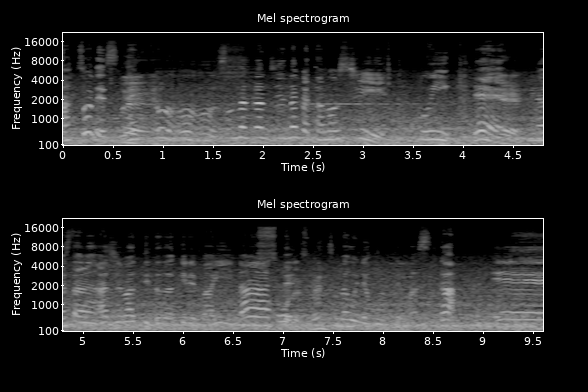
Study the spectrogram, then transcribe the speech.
す。あそうですね、ええ。うんうんうん。そんな感じでなんか楽しい雰囲気で、ええ。皆さん味わっていただければいいなってそうですね。んな風に思ってますが、えー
